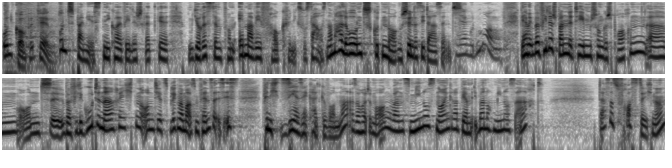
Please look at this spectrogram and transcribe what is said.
und kompetent. Und bei mir ist Nicole Wehle-Schredke, Juristin vom MAWV Königs Wusterhausen. Nochmal hallo und guten Morgen. Schön, dass Sie da sind. Ja, guten Morgen. Wir haben über viele spannende Themen schon gesprochen ähm, und äh, über viele gute Nachrichten. Und jetzt blicken wir mal aus dem Fenster. Es ist, finde ich, sehr, sehr kalt geworden. Ne? Also heute Morgen waren es minus 9 Grad. Wir haben immer noch minus 8. Das ist frostig, ne?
